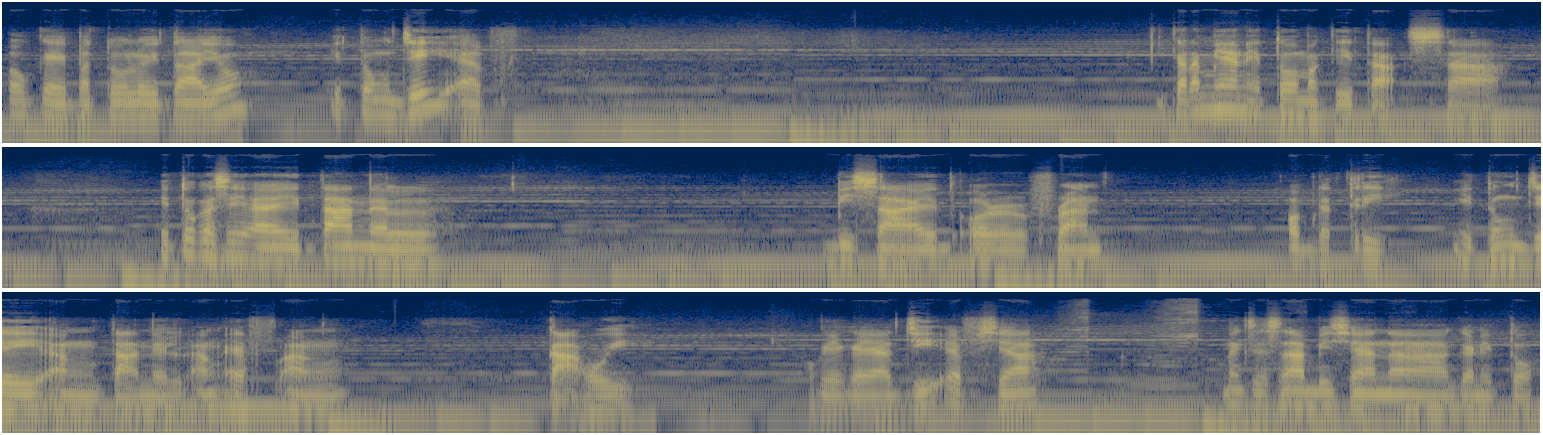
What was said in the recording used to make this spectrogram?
Okay, patuloy tayo. Itong JF. Karamihan ito makita sa ito kasi ay tunnel beside or front of the tree. Itong J ang tunnel, ang F ang kahoy. Okay, kaya GF siya. Nagsasabi siya na ganito.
